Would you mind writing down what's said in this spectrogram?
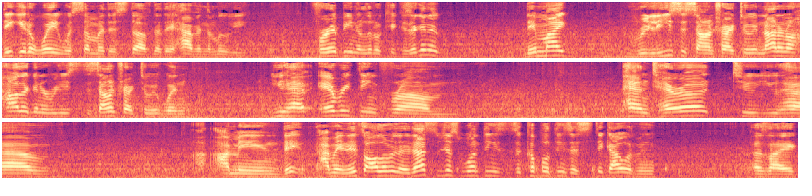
they get away with some of this stuff that they have in the movie for it being a little kid because they're gonna they might release the soundtrack to it and I don't know how they're gonna release the soundtrack to it when you have everything from Pantera to you have I mean they I mean it's all over there. That's just one thing it's a couple of things that stick out with me. I was like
